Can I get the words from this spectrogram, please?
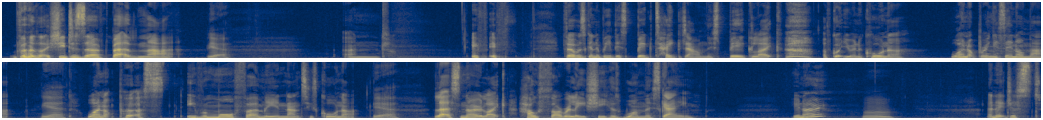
feel like she deserved better than that. Yeah, And if if there was going to be this big takedown, this big like I've got you in a corner, why not bring us in on that? yeah, Why not put us even more firmly in Nancy's corner? yeah, Let us know like how thoroughly she has won this game. You know? mm. and it just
